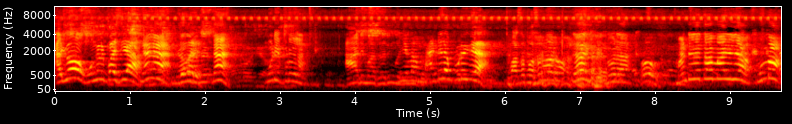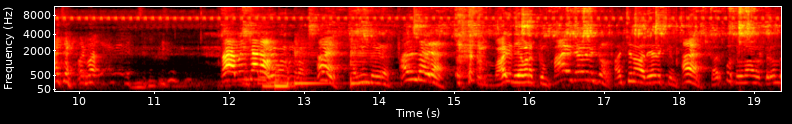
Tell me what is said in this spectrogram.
ஐயோ உங்களுக்கு பசியா. முடி புடுங்கலாம். ஆடி மாசம் வரைக்கும் இவன் மண்டியில புடிங்க. பச பச வரும். மண்டல தான் மாறில உம்மா. வாயு தேவனுக்கும். அஞ்சனா தேவிக்கும் கற்ப சுகமாக பிறந்த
